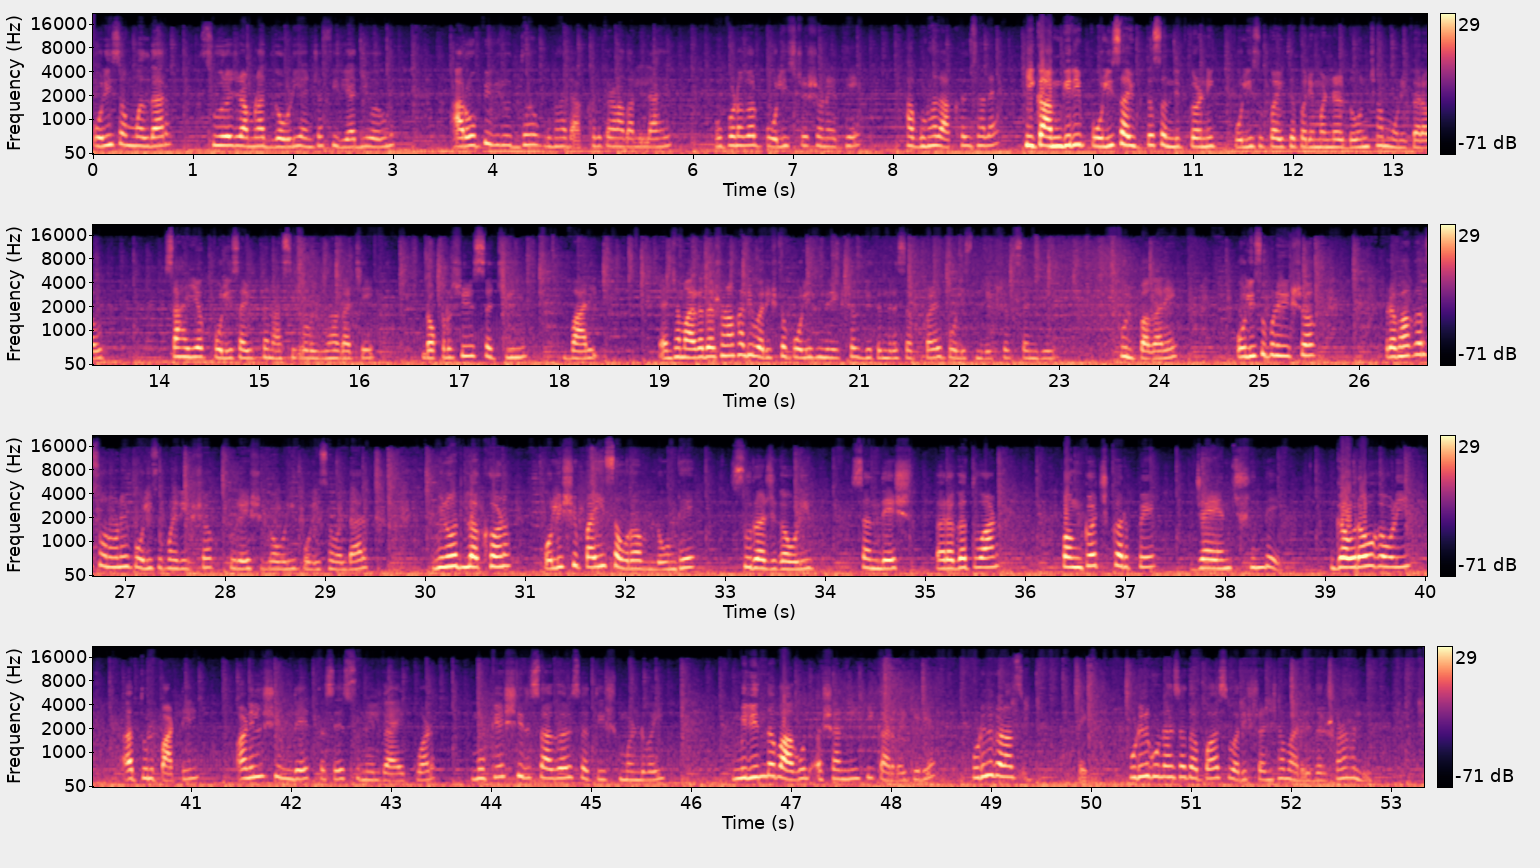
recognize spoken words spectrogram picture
पोलीस अंमलदार सूरज रामनाथ गवडी यांच्या फिर्यादीवरून आरोपी विरुद्ध गुन्हा दाखल करण्यात आलेला आहे. उपनगर पोलीस स्टेशन येथे हा गुन्हा दाखल झाला आहे ही कामगिरी पोलीस आयुक्त संदीप कर्णिक पोलीस उपायुक्त परिमंडळ दोनच्या मोनिका राऊत सहाय्यक पोलीस आयुक्त नाशिक रोड विभागाचे डॉक्टर श्री सचिन बारीक यांच्या मार्गदर्शनाखाली वरिष्ठ पोलीस निरीक्षक जितेंद्र सपकाळे पोलीस निरीक्षक संजीव फुलपगारे पोलीस उपनिरीक्षक प्रभाकर सोनवणे पोलीस उपनिरीक्षक सुरेश गवळी पोलीस हवालदार विनोद लखण पोलीस शिपाई सौरभ लोंढे सूरज गवळी संदेश रगतवाण पंकज करपे जयंत शिंदे गौरव गवळी अतुल पाटील अनिल शिंदे तसेच सुनील गायकवाड मुकेश क्षीरसागर सतीश मंडवई मिलिंद बागुल अशांनी ही कारवाई केली आहे. पुढील पुढील गुन्ह्याचा तपास वरिष्ठांच्या मार्गदर्शनाखाली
